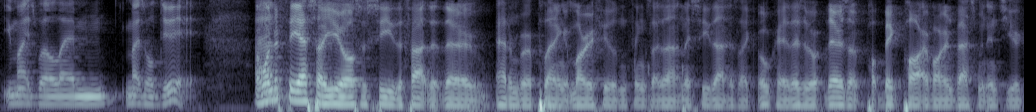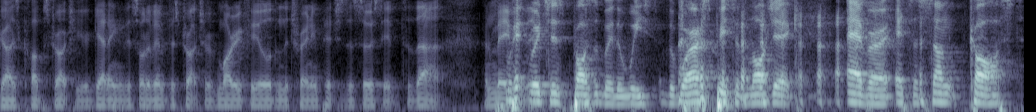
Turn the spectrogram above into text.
you might as well um, you might as well do it. I wonder Um, if the SRU also see the fact that they're Edinburgh playing at Murrayfield and things like that, and they see that as like, okay, there's a there's a p- big part of our investment into your guys' club structure. You're getting the sort of infrastructure of Murrayfield and the training pitches associated to that, and maybe Whi- which is possibly the weast, the worst piece of logic ever. It's a sunk cost.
